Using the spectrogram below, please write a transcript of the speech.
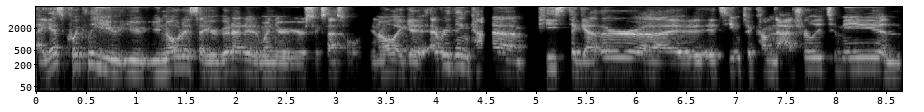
I guess quickly you you you notice that you're good at it when you're you're successful. You know, like it, everything kind of pieced together. Uh, it, it, seemed to come naturally to me, and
